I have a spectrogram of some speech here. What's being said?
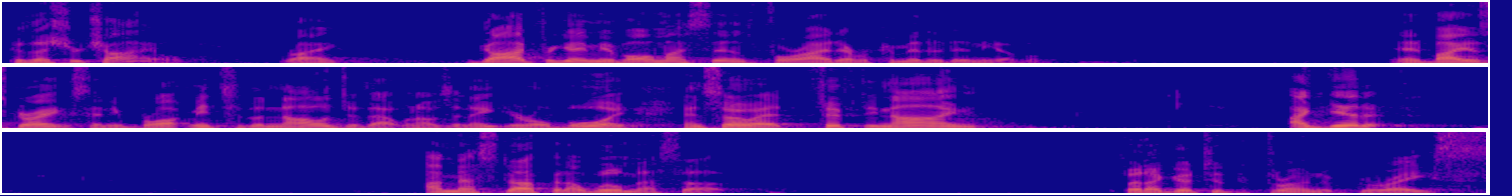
because that's your child, right? God forgave me of all my sins before I had ever committed any of them. And by His grace. And He brought me to the knowledge of that when I was an eight year old boy. And so at 59, I get it. I messed up and I will mess up. But I go to the throne of grace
